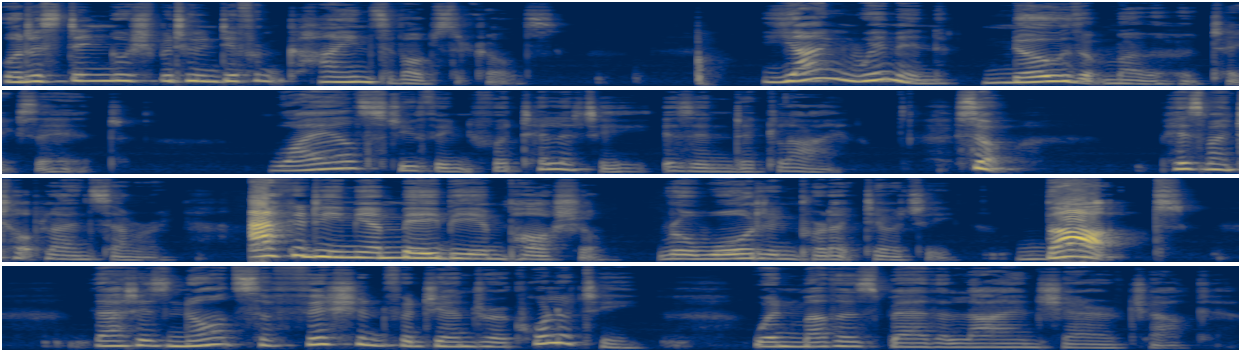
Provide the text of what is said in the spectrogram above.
will distinguish between different kinds of obstacles. Young women know that motherhood takes a hit. Why else do you think fertility is in decline? So, here's my top line summary. Academia may be impartial, rewarding productivity, but that is not sufficient for gender equality when mothers bear the lion's share of childcare.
